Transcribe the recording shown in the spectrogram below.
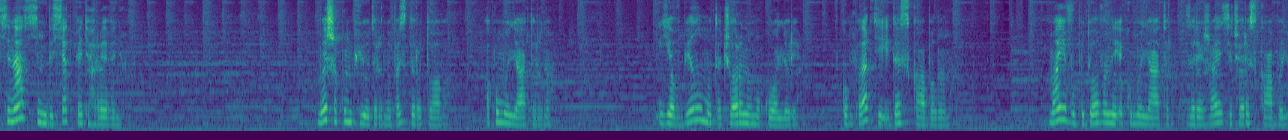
Ціна 75 гривень. Миша комп'ютерна, бездротова, акумуляторна. Є в білому та чорному кольорі. В комплекті йде з кабелем. Має вбудований акумулятор, заряджається через кабель.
